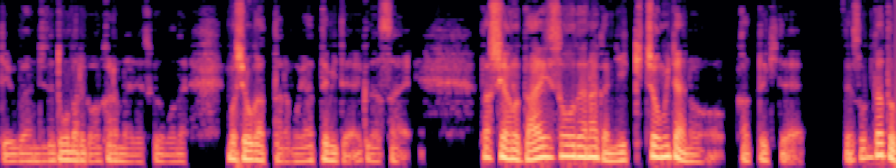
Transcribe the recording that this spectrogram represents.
ていう感じでどうなるかわからないですけどもね、もしよかったらもうやってみてください。私、あの、ダイソーでなんか日記帳みたいのを買ってきて、で、それだと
